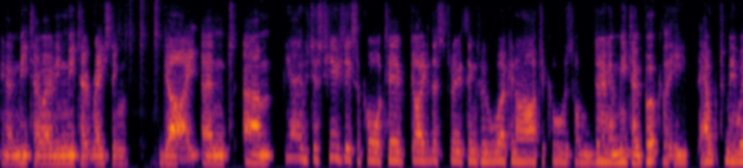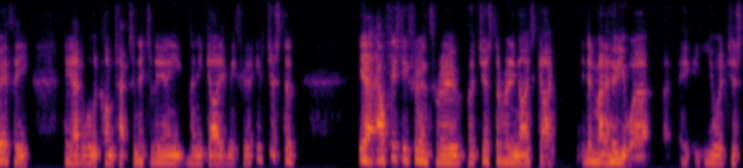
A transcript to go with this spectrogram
you know, Mito owning, Mito racing guy. And um, yeah, he was just hugely supportive, guided us through things. We were working on articles. I'm doing a Mito book that he helped me with. He he had all the contacts in Italy and he and he guided me through it. He was just a yeah, Alfisti through and through, but just a really nice guy. It didn't matter who you were, you were just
